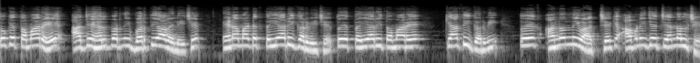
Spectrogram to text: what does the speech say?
તો કે તમારે આ જે હેલ્પરની ભરતી આવેલી છે, એના માટે તૈયારી કરવી છે, તો એ તૈયારી તમારે ક્યાંથી કરવી? તો એક આનંદની વાત છે કે આપણી જે ચેનલ છે,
